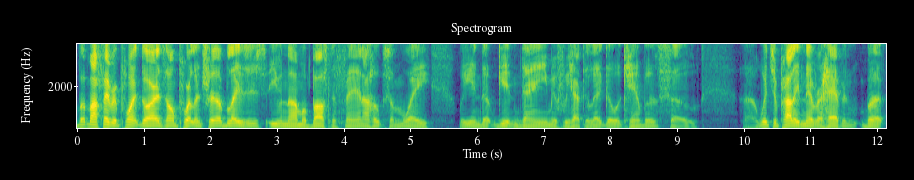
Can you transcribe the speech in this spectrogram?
But my favorite point guards on Portland Trailblazers. Even though I'm a Boston fan, I hope some way we end up getting Dame if we have to let go of Kemba. So, uh, which will probably never happen. But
